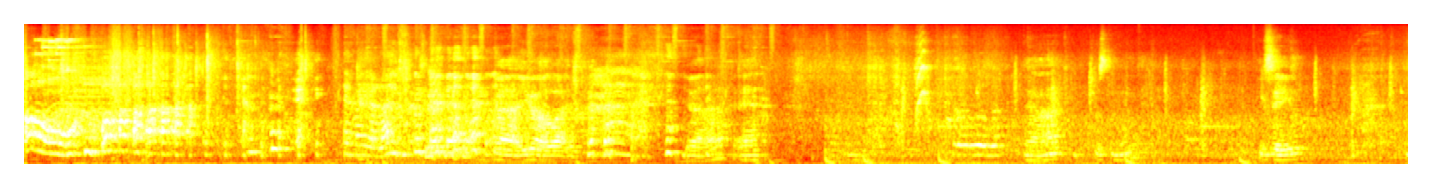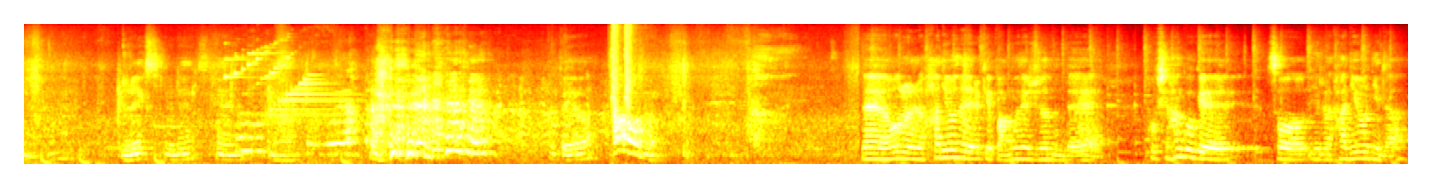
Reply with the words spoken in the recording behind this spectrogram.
Oh! Am I alive? yeah, you are alive. yeah, and. Yeah, just a minute. Exhale. Yeah. Relax, relax, and. Yeah. 어때요? 네, 오늘 한의원에 이렇게 방문해 주셨는데 혹시 한국에서 이런 한의원이나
